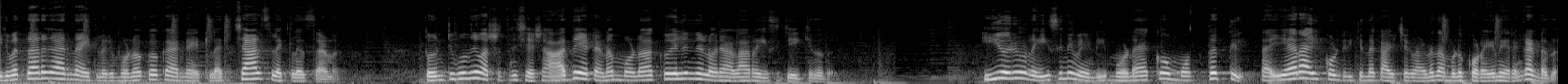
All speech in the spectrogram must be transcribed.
ഇരുപത്താറുകാരനായിട്ടുള്ള ഒരു മൊണോക്കോക്കാരനായിട്ടുള്ള ചാൾസ് ലെക്ലസ് ആണ്. തൊണ്ണൂറ്റിമൂന്ന് വർഷത്തിന് ശേഷം ആദ്യമായിട്ടാണ് മൊണാക്കോയിൽ നിന്നുള്ള ഒരാൾ ആ റേസ് ജയിക്കുന്നത്. ഈ ഒരു റേസിന് വേണ്ടി മൊണാക്കോ മൊത്തത്തിൽ തയ്യാറായിക്കൊണ്ടിരിക്കുന്ന കാഴ്ചകളാണ് നമ്മൾ കുറേ നേരം കണ്ടത്.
